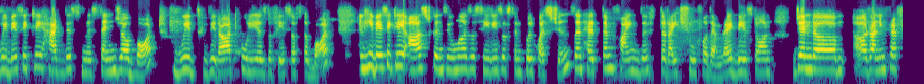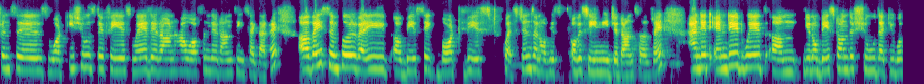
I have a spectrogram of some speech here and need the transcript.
we basically had this messenger bot with virat kohli as the face of the bot and he basically asked consumers a series of simple questions and helped them find the, the right shoe for them right based on gender uh, running preferences, what issues they face, where they run, how often they run, things like that, right? Uh, very simple, very uh, basic bot-based questions and obvious, obviously immediate answers, right? And it ended with, um, you know, based on the shoe that you were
